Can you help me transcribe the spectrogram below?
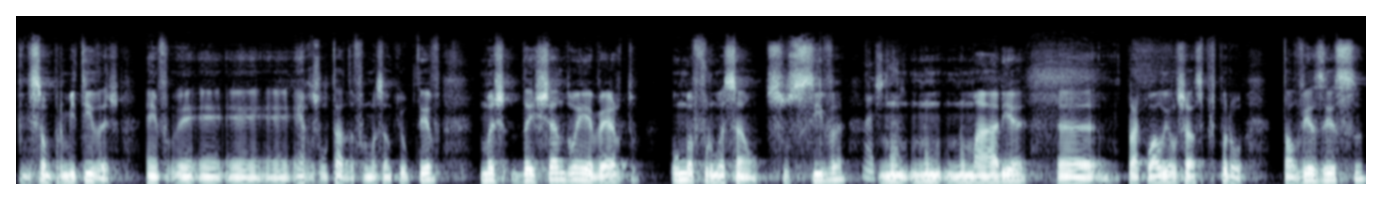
que lhe são permitidas em, em, em, em, resultado da formação que obteve, mas deixando em aberto uma formação sucessiva num, num, numa área uh, para a qual ele já se preparou. Talvez esse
